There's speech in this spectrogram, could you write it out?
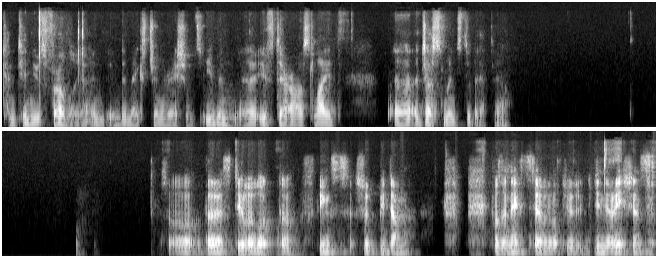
continues further yeah, in, in the next generations, even uh, if there are slight uh, adjustments to that. Yeah. So there are still a lot of things should be done for the next several generations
